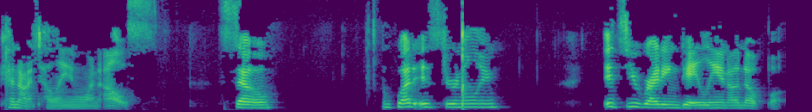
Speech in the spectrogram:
cannot tell anyone else. So, what is journaling? It's you writing daily in a notebook.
